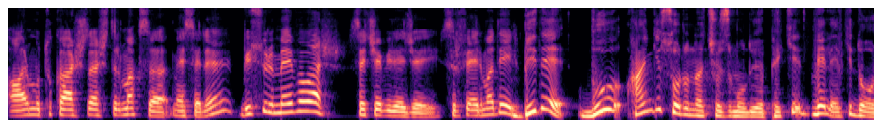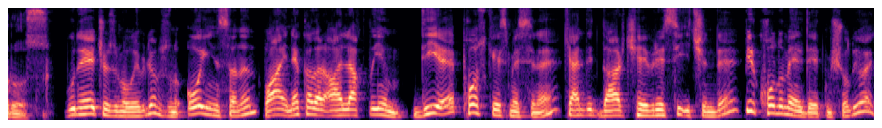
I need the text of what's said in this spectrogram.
armutu karşılaştırmaksa mesele bir sürü meyve var seçebileceği. Sırf elma değil. Bir de bu hangi soruna çözüm oluyor peki? Velev ki doğru olsun. Bu neye çözüm oluyor biliyor musun? O insanın vay ne kadar ahlaklıyım diye poz kesmesine kendi dar çevresi içinde bir konum elde etmiş oluyor.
